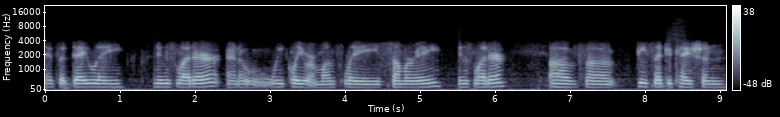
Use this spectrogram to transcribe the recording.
It's a daily newsletter and a weekly or monthly summary newsletter of uh, peace education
